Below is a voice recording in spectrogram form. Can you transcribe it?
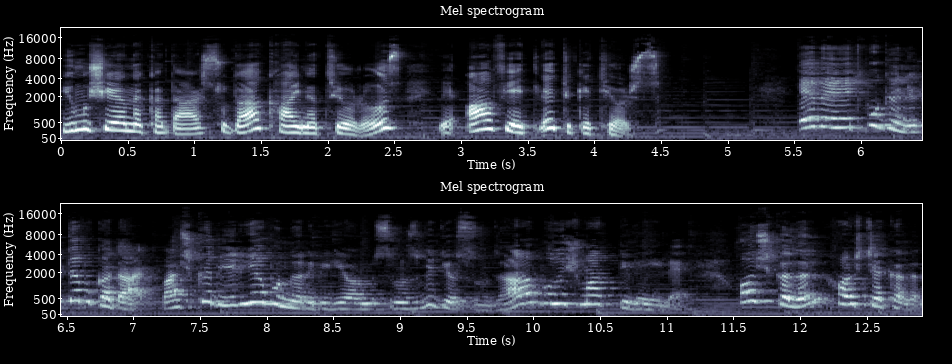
yumuşayana kadar suda kaynatıyoruz ve afiyetle tüketiyoruz. Evet bugünlük de bu kadar. Başka bir ya bunları biliyor musunuz videosunda buluşmak dileğiyle. Hoş kalın, hoşça kalın.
